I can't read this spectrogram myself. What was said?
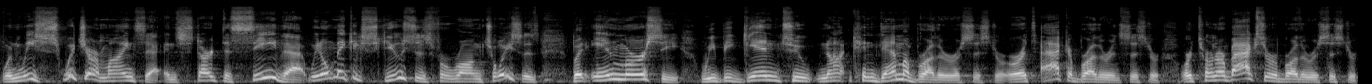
when we switch our mindset and start to see that, we don't make excuses for wrong choices, but in mercy, we begin to not condemn a brother or sister or attack a brother and sister or turn our backs on a brother or sister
